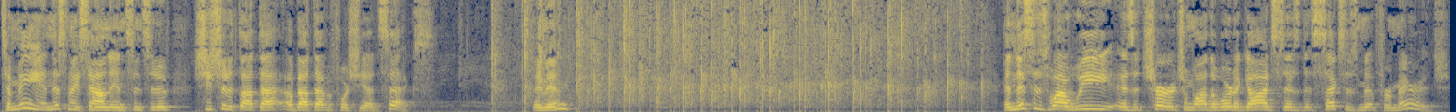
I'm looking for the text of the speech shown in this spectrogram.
to me, and this may sound insensitive, she should have thought that, about that before she had sex. Amen? And this is why we as a church and why the Word of God says that sex is meant for marriage.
